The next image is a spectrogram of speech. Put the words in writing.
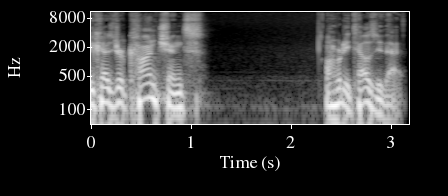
Because your conscience already tells you that.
